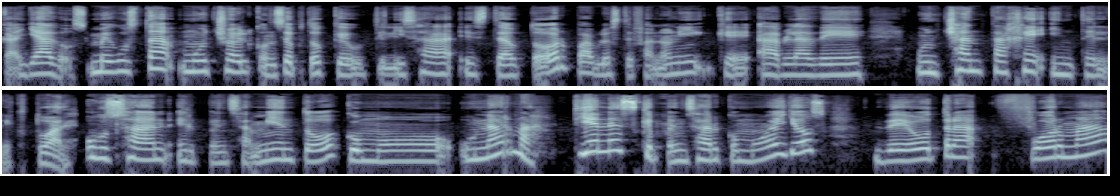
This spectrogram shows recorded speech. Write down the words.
callados. Me gusta mucho el concepto que utiliza este autor, Pablo Stefanoni, que habla de un chantaje intelectual. Usan el pensamiento como un arma. Tienes que pensar como ellos, de otra forma,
